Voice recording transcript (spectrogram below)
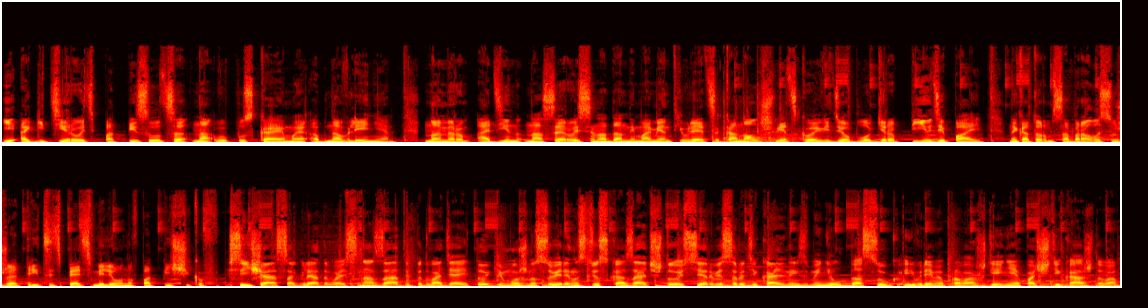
и агитировать подписываться на выпускаемые обновления. Номером один на сервисе на данный момент является канал шведского видеоблогера PewDiePie, на котором собралось уже 35 миллионов подписчиков. Сейчас, оглядываясь назад и подводя итоги, можно с уверенностью сказать, что сервис радикально изменил досуг и времяпровождение почти каждого.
